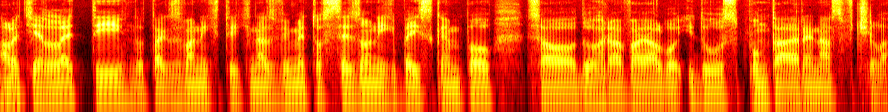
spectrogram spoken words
Ale tie lety do tzv. tých, nazvime to, sezónnych basecampov sa odohrávajú alebo idú z Punta Arenas v Chile.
